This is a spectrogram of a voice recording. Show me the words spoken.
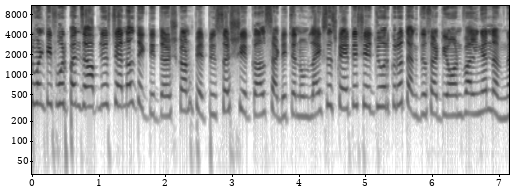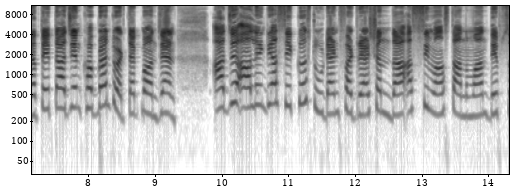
X24 ਪੰਜਾਬ ਨਿਊਜ਼ ਚੈਨਲ ਦੇਖਦੇ ਦਰਸ਼ਕਾਂ ਨੂੰ। ਪਿਆਰ ਭਰੀ ਸਤਿ ਸ਼੍ਰੀ ਅਕਾਲ। ਸਾਡੇ ਚੈਨਲ ਨੂੰ ਲਾਈਕ ਸਬਸਕ੍ਰਾਈਬ ਤੇ ਸ਼ੇਅਰ ਜ਼ਰੂਰ ਕਰੋ ਤਾਂ ਜੋ ਸਾਡੀ ਆਉਣ ਵਾਲੀਆਂ ਨਵੀਆਂ ਤੇ ਤਾਜ਼ੀਆਂ ਖਬਰਾਂ ਤੁਹਾਡੇ ਤੱਕ ਪਹੁੰਚ ਜਾਣ। ਅੱਜ all India Sikh student federation ਦਾ 80ਵਾਂ ਸਤਾਨਵਾਂ ਦਿਵਸ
